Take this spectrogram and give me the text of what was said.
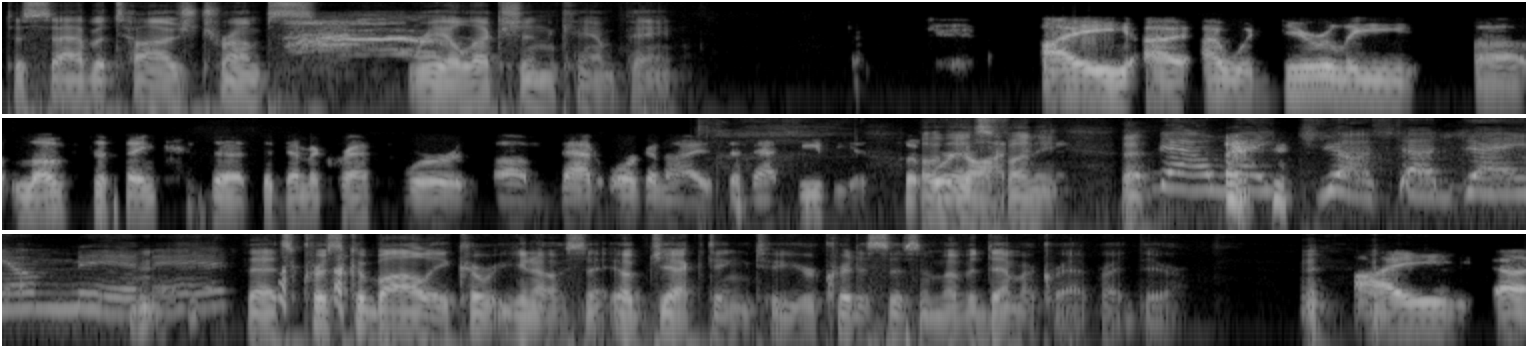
to sabotage Trump's reelection campaign? I, I, I would dearly uh, love to think that the Democrats were um, that organized and that devious, but oh, we're that's not. funny. Now wait just a damn minute. that's Chris Cabali, you know, objecting to your criticism of a Democrat right there. I uh,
